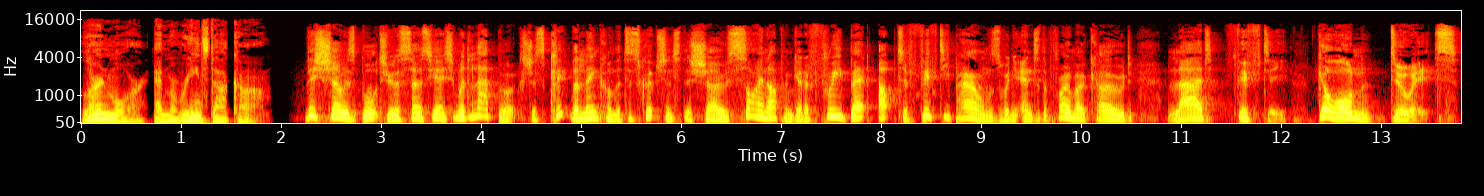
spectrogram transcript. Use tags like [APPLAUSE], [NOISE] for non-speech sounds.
Learn more at marines.com. This show is brought to you in association with Ladbrokes. Just click the link on the description to the show, sign up, and get a free bet up to £50 when you enter the promo code LAD50. Go on, do it.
